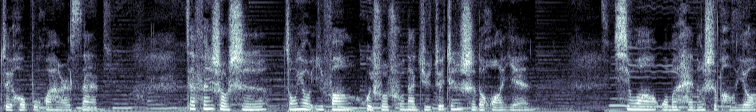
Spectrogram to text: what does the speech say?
最后不欢而散。在分手时，总有一方会说出那句最真实的谎言，希望我们还能是朋友。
